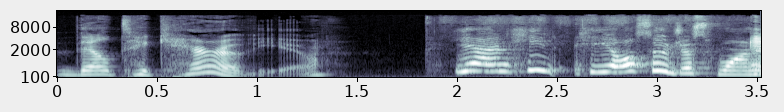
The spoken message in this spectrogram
they'll take care of you yeah and he he also just wanted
